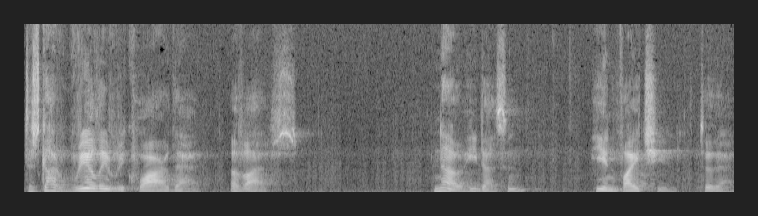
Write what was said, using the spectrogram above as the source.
does God really require that of us? No, He doesn't. He invites you to that.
